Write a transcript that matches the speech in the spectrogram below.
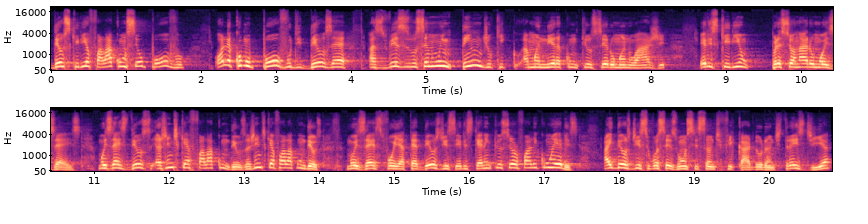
Deus queria falar com o seu povo. Olha como o povo de Deus é, às vezes você não entende o que, a maneira com que o ser humano age. Eles queriam pressionar o Moisés. Moisés, Deus, a gente quer falar com Deus, a gente quer falar com Deus. Moisés foi até Deus, disse: Eles querem que o Senhor fale com eles. Aí Deus disse: Vocês vão se santificar durante três dias,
